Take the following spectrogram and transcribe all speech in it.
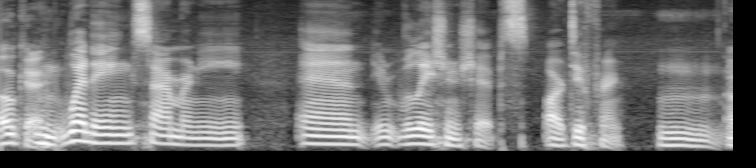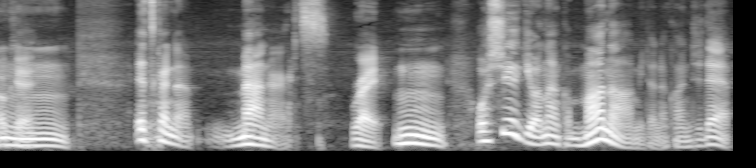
Okay. mm, wedding ceremony and relationships are different. Mm, okay. うん。It's kind of manners. Right. うん。お祝儀はなんかマナーみたいな感じで、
